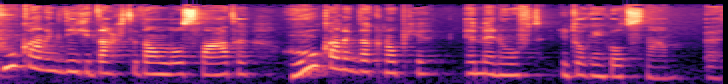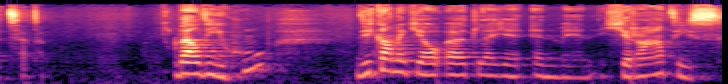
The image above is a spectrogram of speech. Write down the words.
Hoe kan ik die gedachte dan loslaten? Hoe kan ik dat knopje in mijn hoofd nu toch in godsnaam uitzetten? Wel, die hoe, die kan ik jou uitleggen in mijn gratis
